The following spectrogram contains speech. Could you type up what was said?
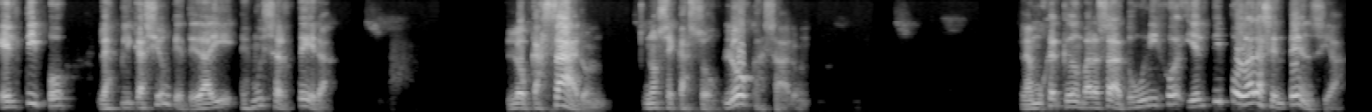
el tipo, la explicación que te da ahí es muy certera. Lo casaron, no se casó, lo casaron la mujer quedó embarazada, tuvo un hijo y el tipo da la sentencia.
